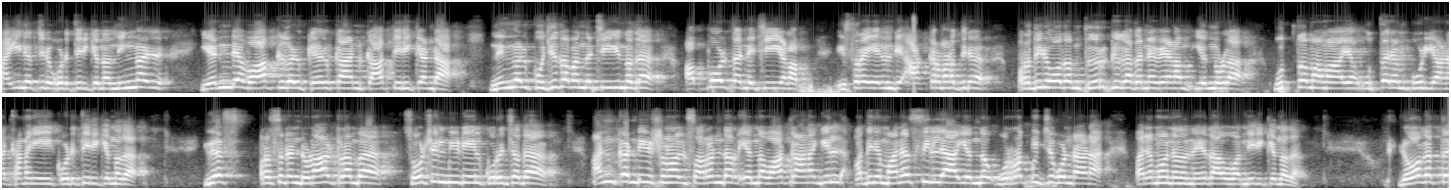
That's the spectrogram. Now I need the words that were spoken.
സൈന്യത്തിന് കൊടുത്തിരിക്കുന്നത്. നിങ്ങൾ എന്റെ വാക്കുകൾ കേൾക്കാൻ കാത്തിരിക്കണ്ട. നിങ്ങൾക്ക് ഉചിതമെന്ന് ചെയ്യുന്നത് അപ്പോൾ തന്നെ ചെയ്യണം. ഇസ്രയേലിന്റെ ആക്രമണത്തിന് പ്രതിരോധം തീർക്കുക തന്നെ വേണം എന്നുള്ള ഉത്തമമായ ഉത്തരം കൂടിയാണ് ഖമനി കൊടുത്തിരിക്കുന്നത്. U S president Donald Trump social മീഡിയയിൽ കുറിച്ചത് അൺകണ്ടീഷണൽ സറണ്ടർ എന്ന വാക്കാണെങ്കിൽ അതിന് മനസ്സില്ല എന്ന് ഉറപ്പിച്ചുകൊണ്ടാണ് പരമോന്നത നേതാവ് വന്നിരിക്കുന്നത്. ലോകത്ത്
